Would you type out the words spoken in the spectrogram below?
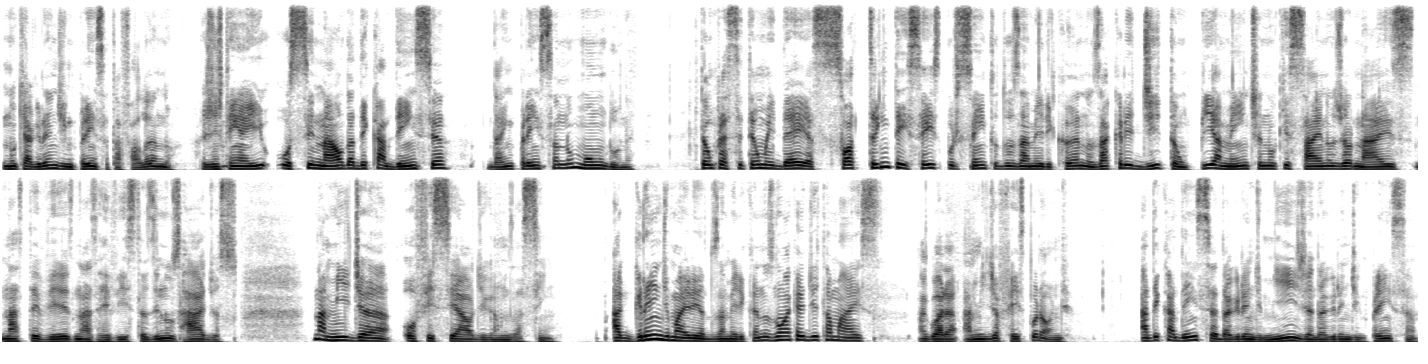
no que a grande imprensa está falando, a gente tem aí o sinal da decadência da imprensa no mundo, né? Então, para se ter uma ideia, só 36% dos americanos acreditam piamente no que sai nos jornais, nas TVs, nas revistas e nos rádios, na mídia oficial, digamos assim. A grande maioria dos americanos não acredita mais. Agora, a mídia fez por onde? A decadência da grande mídia, da grande imprensa,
